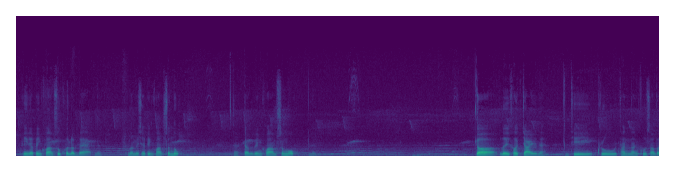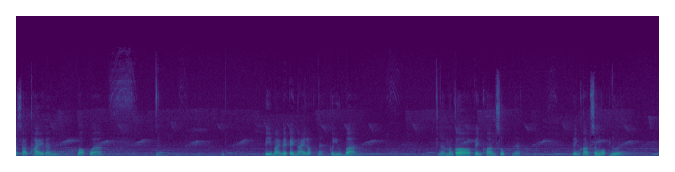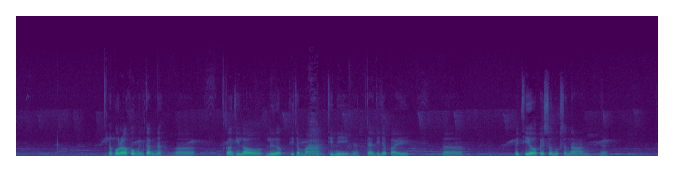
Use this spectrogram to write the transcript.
เพียงแต่เป็นความสุขคนละแบบนะมันไม่ใช่เป็นความสนุกนะแต่มันเป็นความสงบนะก็เลยเข้าใจนะที่ครูท่านนั้นครูสอนภาษาไทยท่าน บอกว่า ปีใหม่ไม่ไปไหนหรอกนะ ก็อยู่บ้านนะมันก็เป็นความสุขนะ เป็นความสงบด้วยแล้วพวกเราคงเหมือนกันนะการที่เราเลือกที่จะมาที่นี่นะแทนที่จะไปไปเที่ยวไปสนุกสนานนะ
